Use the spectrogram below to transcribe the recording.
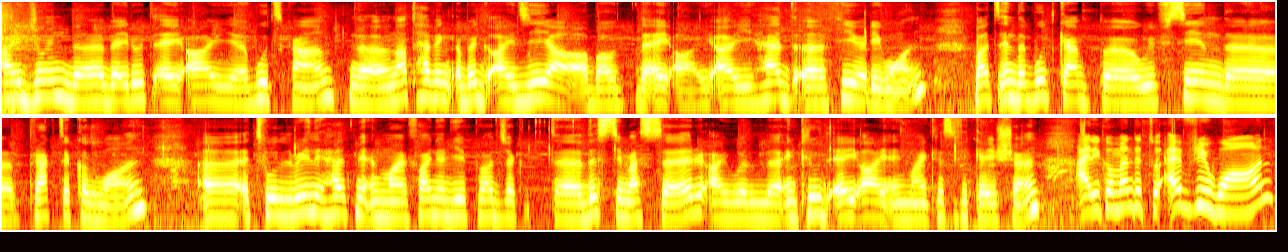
I joined the Beirut AI bootcamp, uh, not having a big idea about the AI. I had a theory one, but in the bootcamp uh, we've seen the practical one. Uh, it will really help me in my final year project uh, this semester. I will uh, include AI in my classification. I recommend it to everyone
